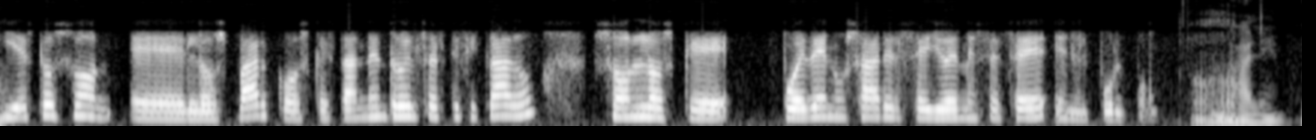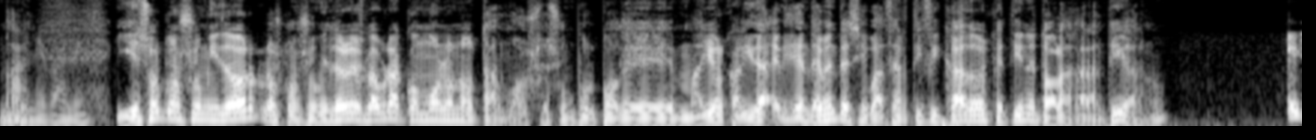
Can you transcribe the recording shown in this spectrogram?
Y estos son eh, los barcos que están dentro del certificado, son los que pueden usar el sello MSC en el pulpo. vale, vale, vale. Y eso el consumidor, los consumidores, Laura, ¿cómo lo notamos? Es un pulpo de mayor calidad. Evidentemente, si va certificado es que tiene todas las garantías, ¿no? Eh,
